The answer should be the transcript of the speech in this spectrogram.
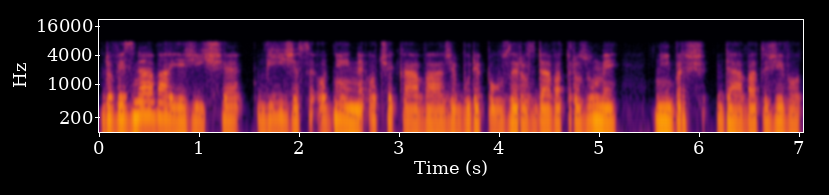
Kdo vyznává Ježíše, ví, že se od něj neočekává, že bude pouze rozdávat rozumy, nýbrž dávat život.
